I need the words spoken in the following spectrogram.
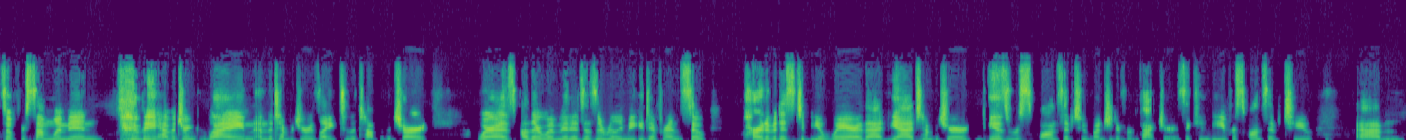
So for some women, they have a drink of wine and the temperature is like to the top of the chart, whereas other women, it doesn't really make a difference. So part of it is to be aware that yeah temperature is responsive to a bunch of different factors it can be responsive to um,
